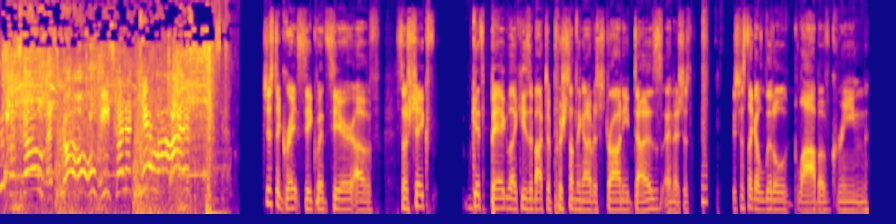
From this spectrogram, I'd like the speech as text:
Let's go. Let's go. He's gonna kill us. Just a great sequence here of so Shake gets big like he's about to push something out of his straw, and he does, and it's just it's just like a little glob of green.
